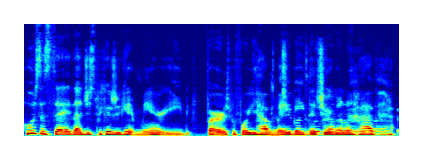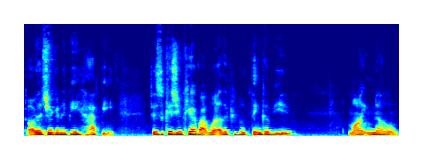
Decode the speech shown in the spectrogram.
who's to say that just because you get married first before you have a baby you that you're gonna have or that you're gonna be happy, just because you care about what other people think of you, like no.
